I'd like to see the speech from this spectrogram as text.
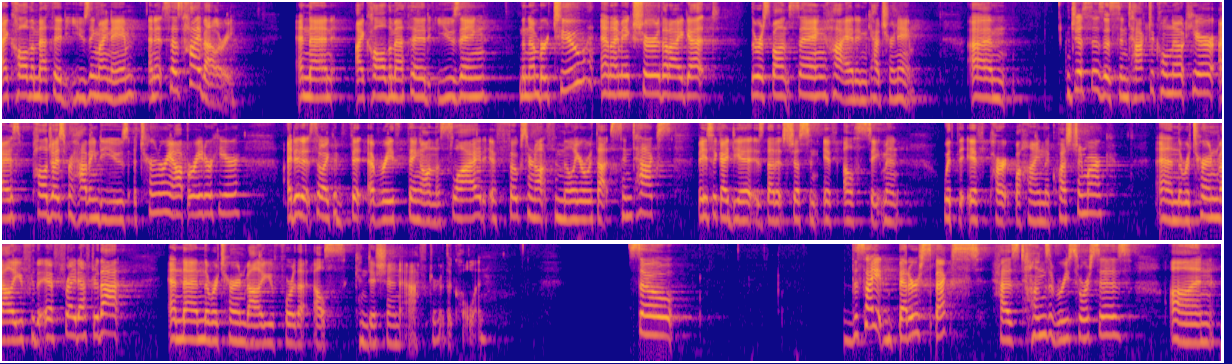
I call the method using my name, and it says, hi, Valerie. And then I call the method using the number two, and I make sure that I get the response saying, hi, I didn't catch your name. Um, just as a syntactical note here, I apologize for having to use a ternary operator here. I did it so I could fit everything on the slide. If folks are not familiar with that syntax, basic idea is that it's just an if-else statement with the if part behind the question mark and the return value for the if right after that, and then the return value for the else condition after the colon. So the site Better Specs has tons of resources on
